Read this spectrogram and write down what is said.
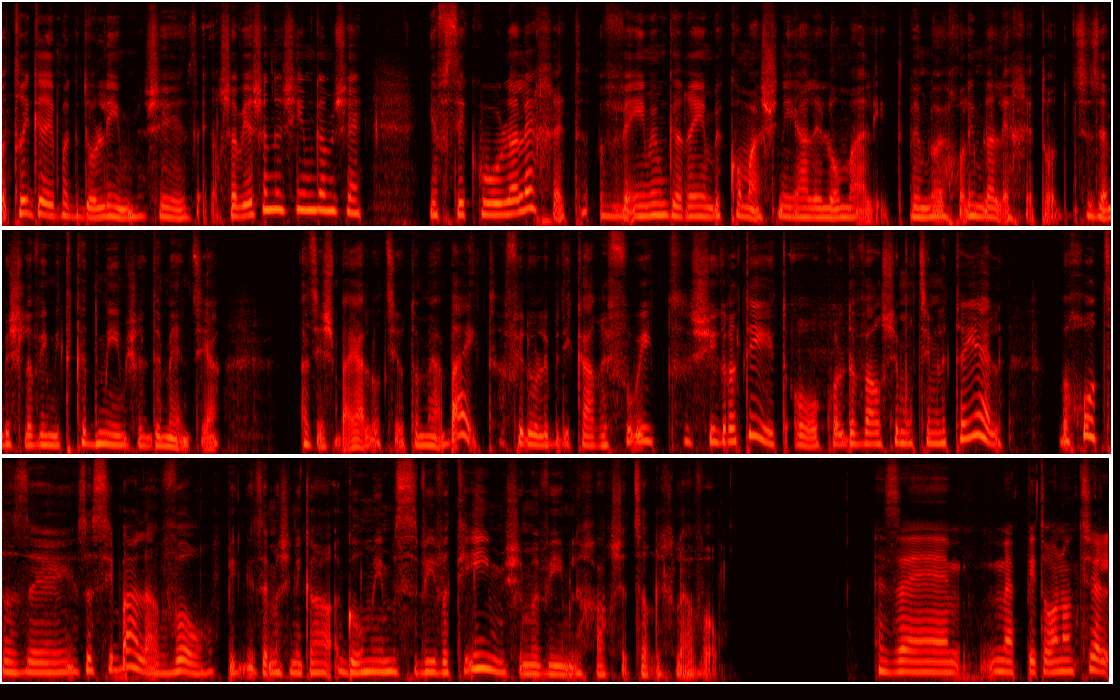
הטריגרים הגדולים. שזה. עכשיו, יש אנשים גם שיפסיקו ללכת, ואם הם גרים בקומה שנייה ללא מעלית, והם לא יכולים ללכת עוד, שזה בשלבים מתקדמים של דמנציה, אז יש בעיה להוציא אותם מהבית, אפילו לבדיקה רפואית שגרתית, או כל דבר שהם רוצים לטייל בחוץ, אז זו סיבה לעבור, זה מה שנקרא גורמים סביבתיים שמביאים לכך שצריך לעבור. אז מהפתרונות של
